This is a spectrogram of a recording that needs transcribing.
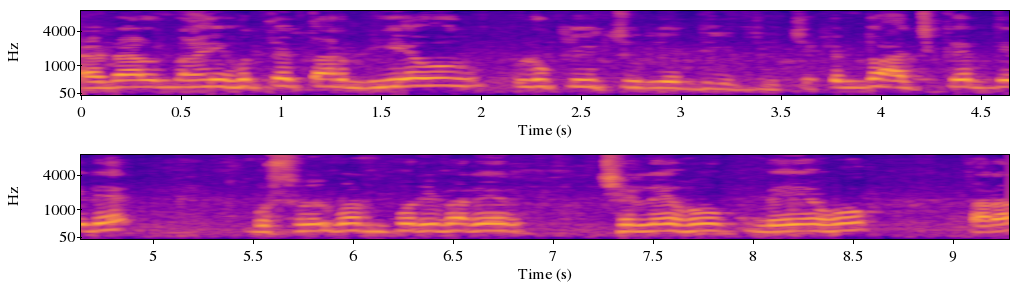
অ্যাডাল্ট নাই হতে তার বিয়েও লুকিয়ে চুরিয়ে দিয়ে দিচ্ছে কিন্তু আজকের দিনে মুসলমান পরিবারের ছেলে হোক, মেয়ে হোক, তারা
